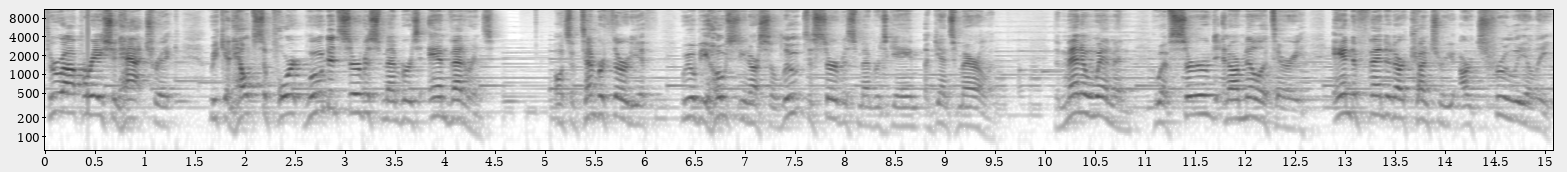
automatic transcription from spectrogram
Through Operation Hat Trick, we can help support wounded service members and veterans. On September 30th, we will be hosting our Salute to Service Members game against Maryland. The men and women who have served in our military and defended our country are truly elite.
